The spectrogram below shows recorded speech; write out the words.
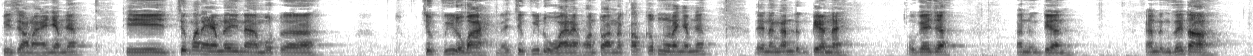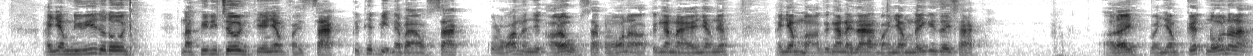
video này anh em nhé. Thì trước mắt em đây là một uh, chiếc ví đổ bài, đấy chiếc ví đổ bài này hoàn toàn là cao cấp luôn anh em nhé. Đây là ngăn đựng tiền này, ok chưa? Ngăn đựng tiền, ngăn đựng giấy tờ. Anh em lưu ý cho tôi là khi đi chơi thì anh em phải sạc cái thiết bị này vào sạc của nó là như ở đâu sạc của nó là ở cái ngăn này anh em nhé anh em mở cái ngăn này ra và anh em lấy cái dây sạc ở đây và anh em kết nối nó lại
